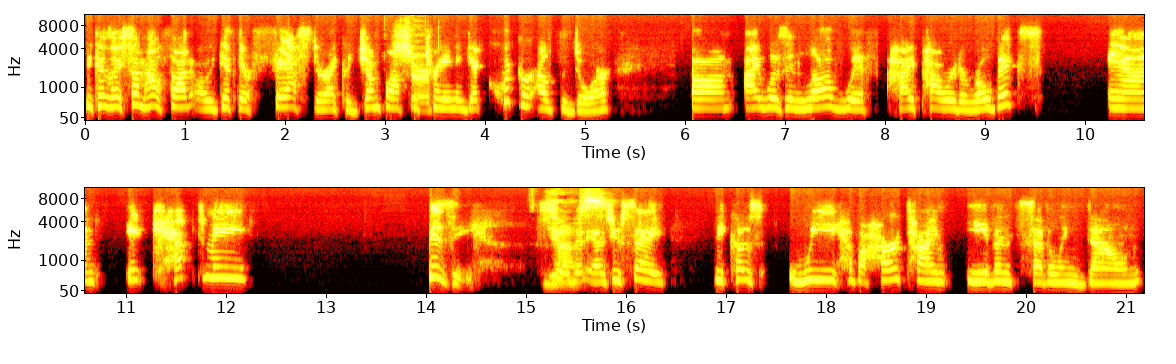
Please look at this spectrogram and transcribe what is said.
because I somehow thought I would get there faster. I could jump off sure. the train and get quicker out the door. Um, I was in love with high powered aerobics, and it kept me busy. Yes. So that, as you say, because we have a hard time even settling down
